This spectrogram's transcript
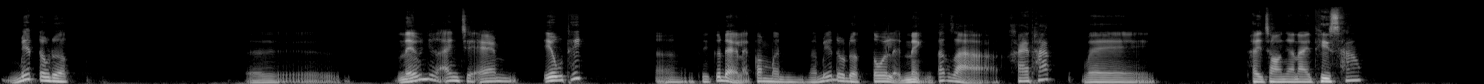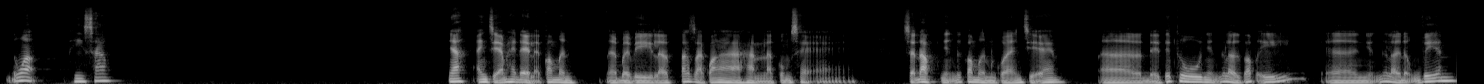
biết đâu được ờ, nếu như anh chị em yêu thích ờ, thì cứ để lại comment và biết đâu được tôi lại nịnh tác giả khai thác về thầy trò nhà này thì sao? Đúng không? Thì sao? Nhá, anh chị em hãy để lại comment ờ, bởi vì là tác giả Quang Hà hẳn là cũng sẽ sẽ đọc những cái comment của anh chị em à, để tiếp thu những cái lời góp ý, à, những cái lời động viên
